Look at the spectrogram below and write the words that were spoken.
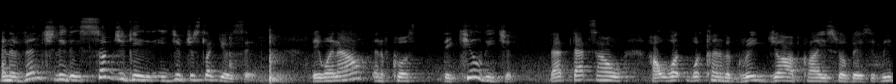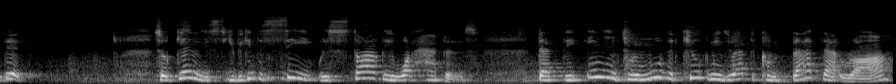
and eventually they subjugated Egypt just like Yosef. They went out, and of course, they killed Egypt. That, that's how, how what, what kind of a great job Klal Yisrael basically did. So again, you, you begin to see historically what happens. That the inyan to remove the kilk means you have to combat that Ra,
